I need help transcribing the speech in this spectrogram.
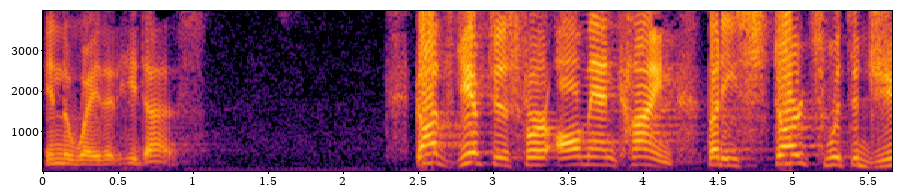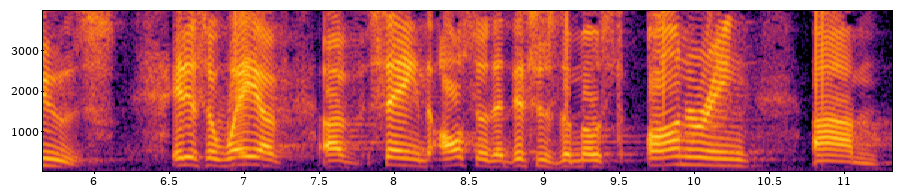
in the way that he does. God's gift is for all mankind, but he starts with the Jews. It is a way of, of saying also that this is the most honoring um,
